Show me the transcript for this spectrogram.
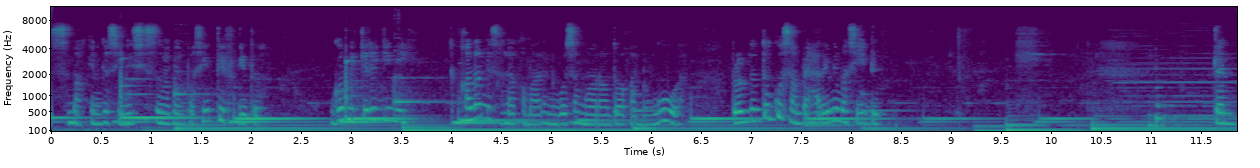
semakin ke sini sih semakin positif gitu. Gue mikirnya gini kalau misalnya kemarin gue sama orang tua kandung gue belum tentu gue sampai hari ini masih hidup. Dan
